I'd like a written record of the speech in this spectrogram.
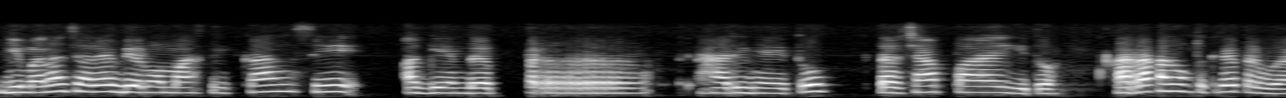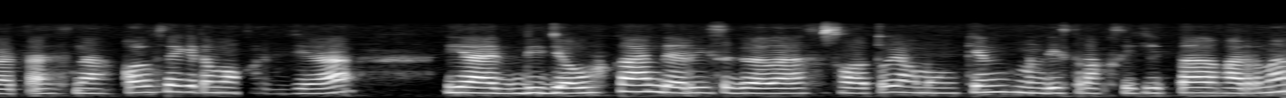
gimana caranya biar memastikan si agenda per harinya itu tercapai gitu. Karena kan waktu kita terbatas. Nah, kalau misalnya kita mau kerja, ya dijauhkan dari segala sesuatu yang mungkin mendistraksi kita. Karena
